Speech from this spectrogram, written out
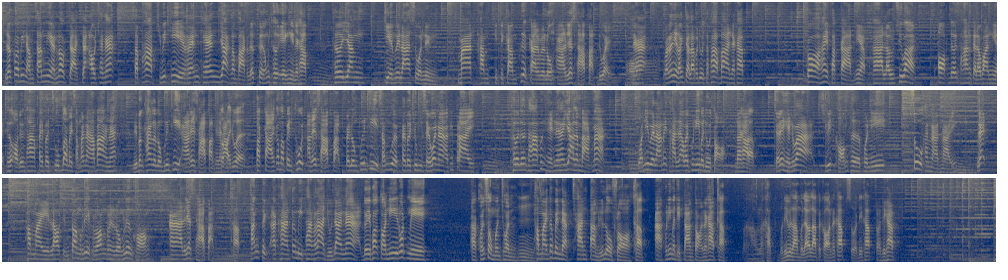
แล้วก็มีหนำซ้ำเนี่ยนอกจากจะเอาชนะสภาพชีวิตที่แร้นแค้นยากลำบากเหลือเกินของเธอเองเนี่ยนะครับอืมเธอยังเจียดเวลาส่วนหนึ่ง มาทำกิจกรรมเพื่อการรณรงค์อารยสถาปัตย์ด้วยอ๋อนะฮะวันนั้นเนี่ยหลังจากเราไปดูสภาพบ้านนะครับ ก็ให้ประกาศเนี่ยพาเราชื่อว่าออกเดินทางแต่ละวันเนี่ยเธอออกเดินทางไปประชุมบ้างไปสัมมนาบ้างนะหรือบางครั้งเราลงพื้นที่อารยสถาปัตย์เนี่ยนะก็ครับไปด้วย ประกาศก็มาเป็นทูตอารยสถาปัตย์ไปลงพื้นที่สำรวจไปประชุมเสวนาอภิปรายอืมเธอเดินทางเพิ่งเห็นนะฮะยากลำบากมากอืมวันนี้เวลาไม่ทันแล้วเอาไว้พรุ่งนี้มาดูต่อนะครับ ครับ จะได้เห็นว่าชีวิตของเธอคนนี้ สู้ขนาดไหน และทำไมเราถึงต้องเรียกร้องรณรงค์เรื่องของอารยสถาปัตย์ครับ ทั้งตึกอาคารต้องมีทางลาดอยู่ด้านหน้า โดยเฉพาะตอนนี้รถเมย์อ่าขนส่งมวลชนอืม ทำไมต้องเป็นแบบชานต่ำหรือโลฟลอร์ครับ อ่าพรุ่งนี้มาติดตามต่อนะครับ ครับ เอาละครับ วันนี้เวลาหมดแล้วลาไปก่อนนะครับ สวัสดีครับ สวัสดีครับ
